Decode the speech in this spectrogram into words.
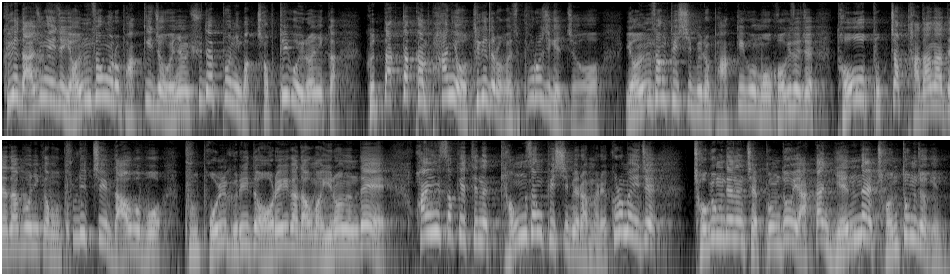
그게 나중에 이제 연성으로 바뀌죠. 왜냐면 휴대폰이 막 접히고 이러니까 그 딱딱한 판이 어떻게 들어가서 부러지겠죠. 연성 PCB로 바뀌고 뭐 거기서 이제 더 복잡 다단화되다 보니까 뭐 flip chip 나오고 뭐 부- ball grid array가 나오고 막 이러는데 화인 서킷은 경성 PCB란 말이에요. 그러면 이제 적용되는 제품도 약간 옛날 전통적인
